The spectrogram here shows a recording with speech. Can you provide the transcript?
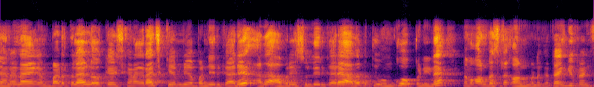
ஜனநாயகன் படத்துல லோகேஷ் கனகராஜ் கேமியோ பண்ணியிருக்காரு. அதை அவரே சொல்லியிருக்காரு. அதை பத்தி உங்க ஒப்பீனியனை நம்ம கான்பஸ்ட்ல கவுண்ட் பண்ணுங்க. Thank you friends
